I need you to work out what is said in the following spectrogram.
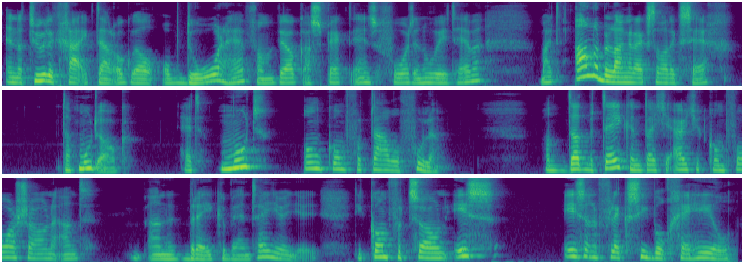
en natuurlijk ga ik daar ook wel op door, hè, van welk aspect enzovoort en hoe we het hebben. Maar het allerbelangrijkste wat ik zeg, dat moet ook. Het moet oncomfortabel voelen. Want dat betekent dat je uit je comfortzone aan het, aan het breken bent. Hè. Je, die comfortzone is, is een flexibel geheel.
